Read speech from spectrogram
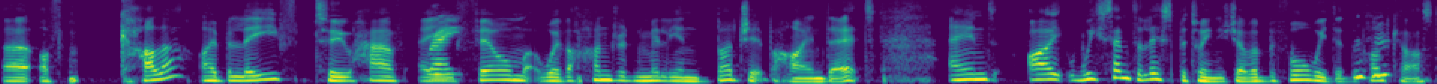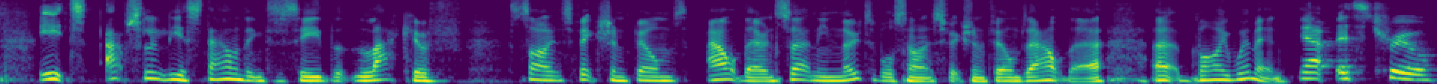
uh, of color, I believe, to have a Right. film with a hundred million budget behind it, and I we sent a list between each other before we did the podcast. It's absolutely astounding to see the lack of science fiction films out there, and certainly notable science fiction films out there uh, by women. Yeah, it's true.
